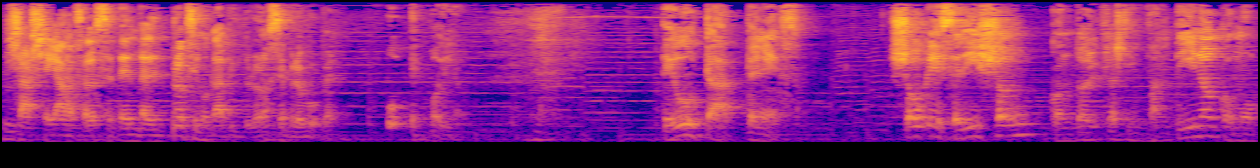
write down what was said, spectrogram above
Ya llegamos a los 70 del próximo capítulo, no se preocupen. Uh, spoiler. ¿Te gusta? Tenés Showcase Edition con todo el flash infantino, como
